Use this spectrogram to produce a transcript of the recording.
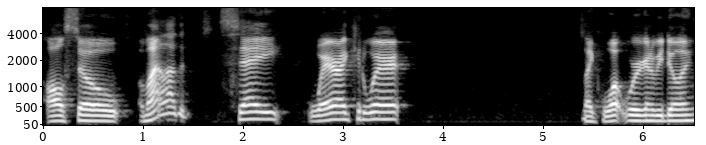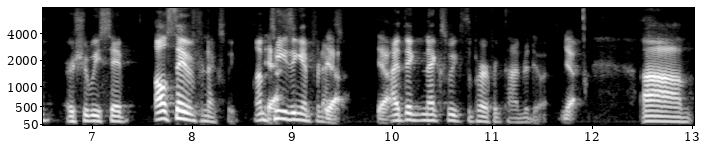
Also, am I allowed to say where I could wear it? Like what we're going to be doing, or should we save? I'll save it for next week. I'm Yeah. teasing it for next. Yeah. week. Yeah. I think next week's the perfect time to do it. Yeah. Um,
